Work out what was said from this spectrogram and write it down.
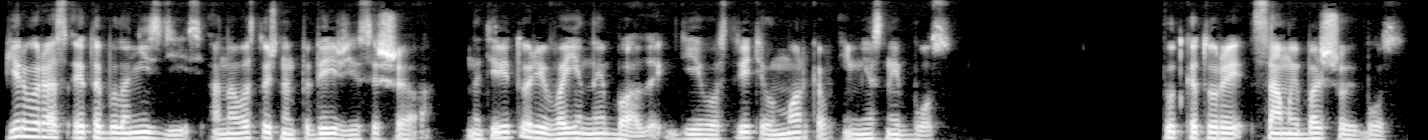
Первый раз это было не здесь, а на восточном побережье США, на территории военной базы, где его встретил Марков и местный босс. Тот, который самый большой босс.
